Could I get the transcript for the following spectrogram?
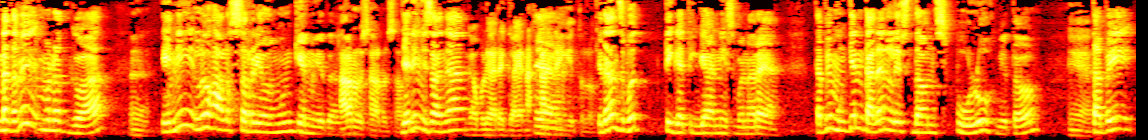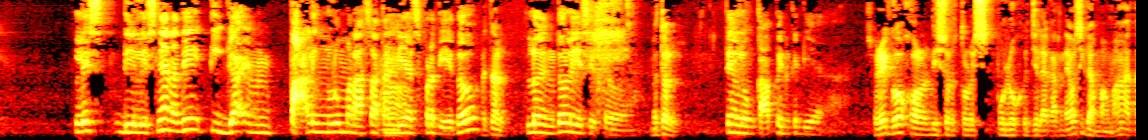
Nah, tapi menurut gua Eh, ini lu harus serial mungkin gitu. harus, harus, harus. Jadi misalnya nggak boleh ada gak Ya, enakannya gitu loh. Kita kan sebut tiga-tiga nih sebenarnya. Tapi mungkin kalian list down 10 gitu. Iya. Tapi list di listnya nanti tiga yang paling lu merasakan Oh. dia seperti itu, Betul, lu yang tulis itu. betul. Itu yang lu ungkapin ke dia. Sebenarnya gue kalau disuruh tulis 10 kejelekan Theo sih gampang banget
